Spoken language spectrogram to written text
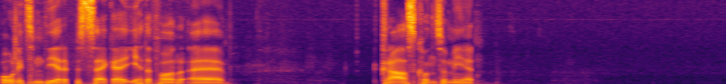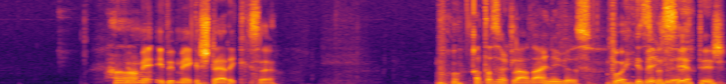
ohne zum dir etwas zu sagen, ich habe davor äh, Gras konsumiert. Ich bin, ich bin mega stärker gewesen, Ah, das erklärt einiges. wo es Wirklich? passiert ist.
